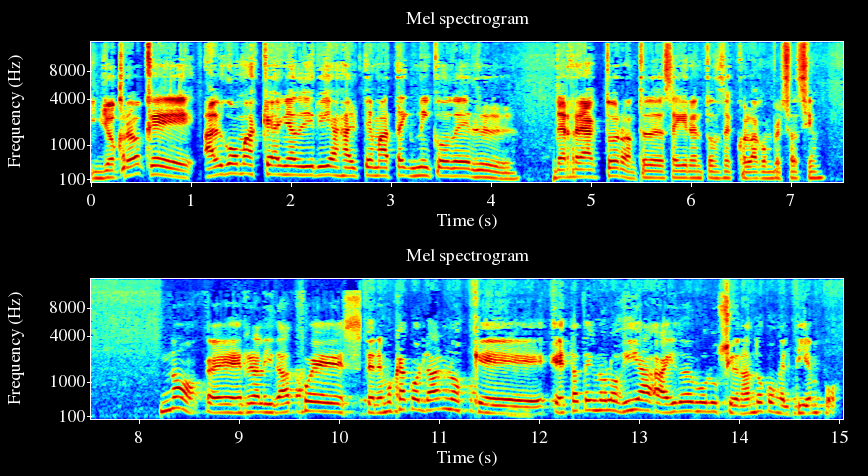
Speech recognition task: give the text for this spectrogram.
yo creo que algo más que añadirías al tema técnico del, reactor antes de seguir entonces con la conversación. No, eh, en realidad pues tenemos que acordarnos que esta tecnología ha ido evolucionando con el tiempo.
